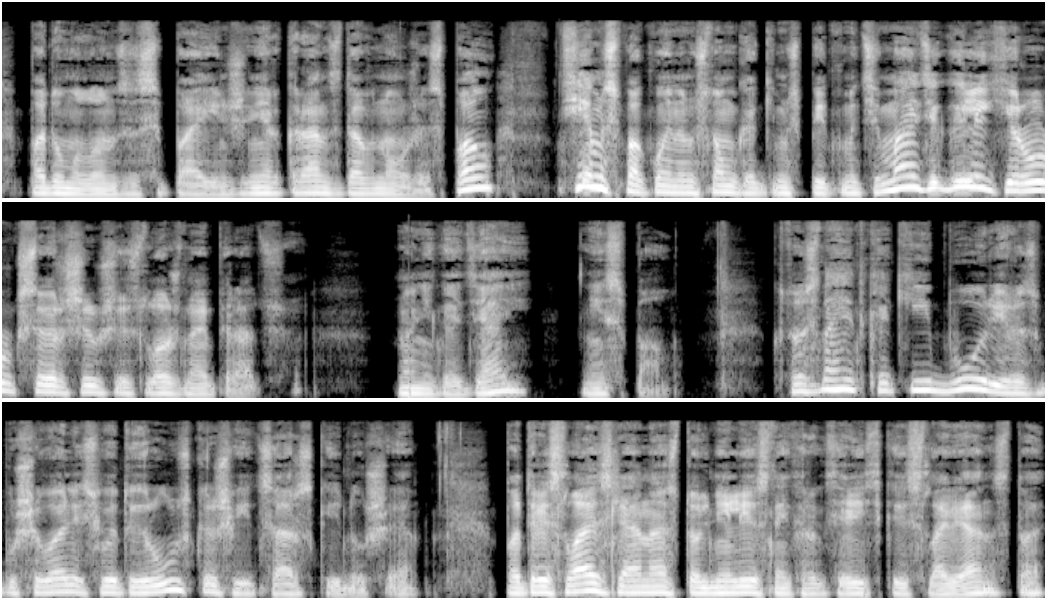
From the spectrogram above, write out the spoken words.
— подумал он, засыпая. Инженер Кранц давно уже спал, тем спокойным сном, каким спит математик или хирург, совершивший сложную операцию. Но негодяй не спал. Кто знает, какие бури разбушевались в этой русско-швейцарской душе. Потряслась ли она столь нелестной характеристикой славянства,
